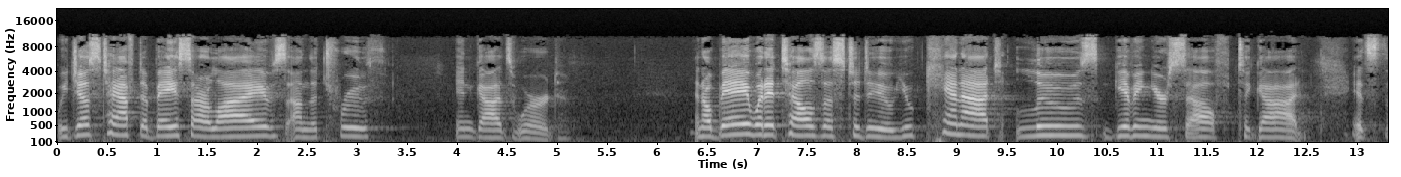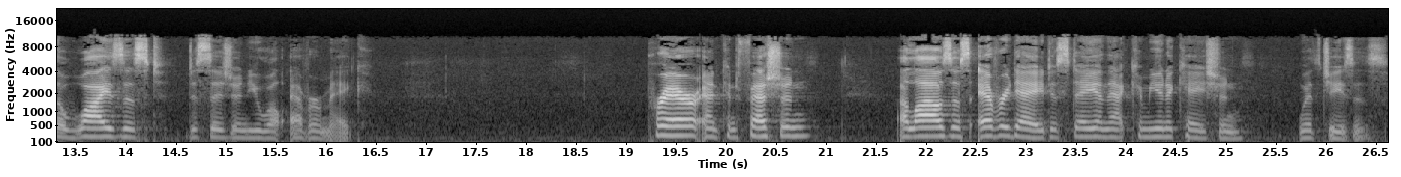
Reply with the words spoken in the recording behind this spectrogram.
We just have to base our lives on the truth in God's Word and obey what it tells us to do. You cannot lose giving yourself to God, it's the wisest decision you will ever make. Prayer and confession allows us every day to stay in that communication with Jesus.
